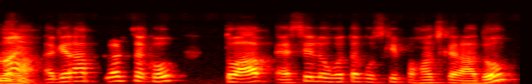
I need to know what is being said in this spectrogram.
हाँ अगर आप कर सको तो आप ऐसे लोगों तक उसकी पहुँच करा दो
